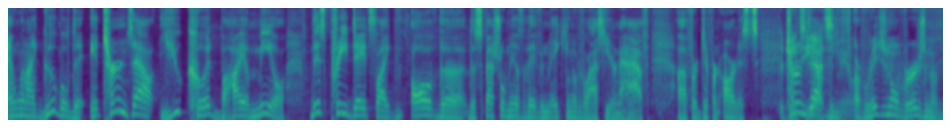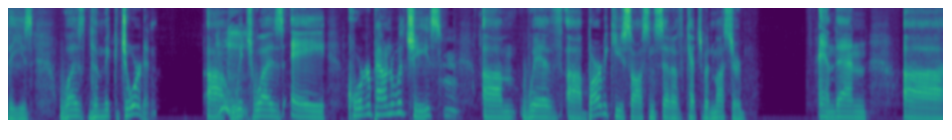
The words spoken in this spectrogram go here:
And when I Googled it, it turns out you could buy a meal. This predates like all of the, the special meals that they've been making over the last year and a half uh, for different artists. The turns out the meal. original version of these was the McJordan uh, Hmm. which was a quarter pounder with cheese, um, with uh, barbecue sauce instead of ketchup and mustard, and then uh,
